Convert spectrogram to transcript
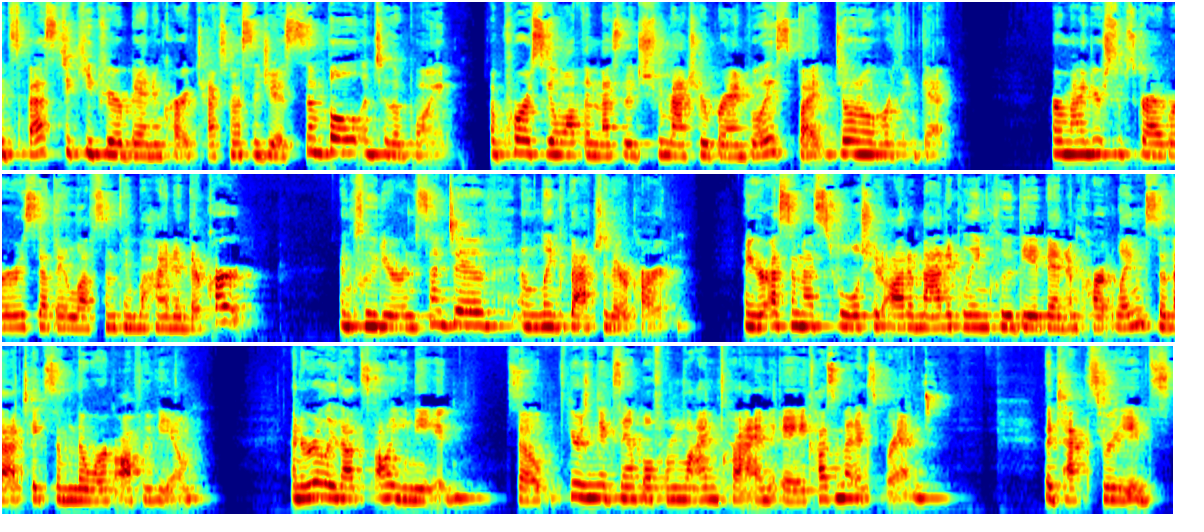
It's best to keep your abandoned cart text messages simple and to the point. Of course, you'll want the message to match your brand voice, but don't overthink it. Remind your subscribers that they left something behind in their cart, include your incentive, and link back to their cart. Your SMS tool should automatically include the abandoned cart link, so that takes some of the work off of you. And really, that's all you need. So, here's an example from Lime Crime, a cosmetics brand. The text reads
